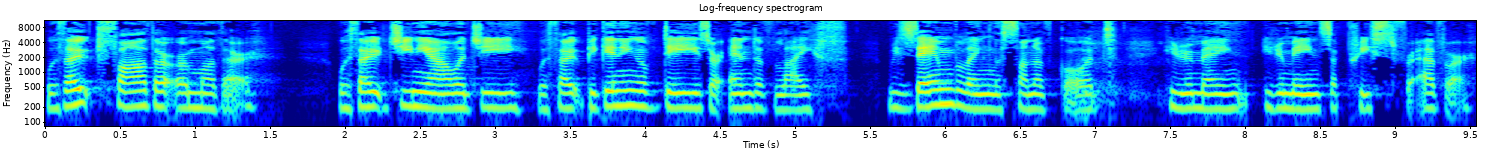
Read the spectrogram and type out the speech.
Without father or mother, without genealogy, without beginning of days or end of life, resembling the Son of God, he, remain, he remains a priest forever.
